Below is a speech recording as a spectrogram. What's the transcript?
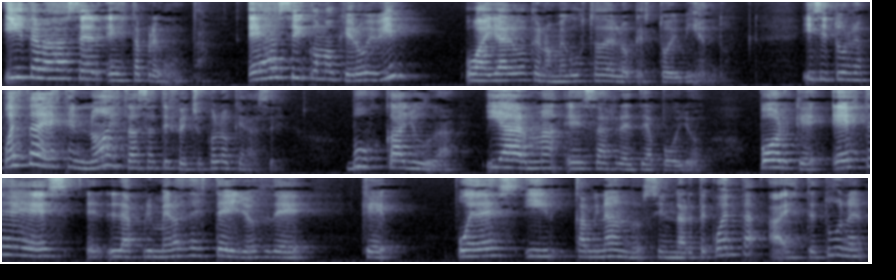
Y te vas a hacer esta pregunta. ¿Es así como quiero vivir o hay algo que no me gusta de lo que estoy viendo? Y si tu respuesta es que no estás satisfecho con lo que haces, busca ayuda y arma esa red de apoyo porque este es eh, los primeros destellos de que puedes ir caminando sin darte cuenta a este túnel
